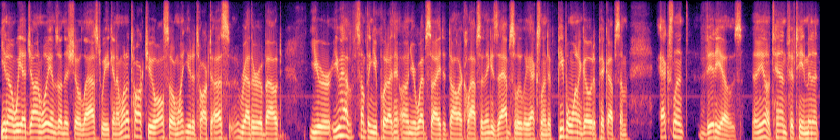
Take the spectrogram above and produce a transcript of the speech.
You know, we had John Williams on this show last week, and I want to talk to you also. I want you to talk to us rather about your. You have something you put, I think, on your website at Dollar Collapse. I think is absolutely excellent. If people want to go to pick up some excellent videos, you know, 10, 15 minute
